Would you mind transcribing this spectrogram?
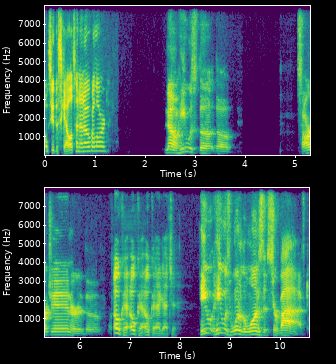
was he the skeleton in Overlord? No, he was the the sergeant or the Okay, okay, okay, I got you. he he was one of the ones that survived.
